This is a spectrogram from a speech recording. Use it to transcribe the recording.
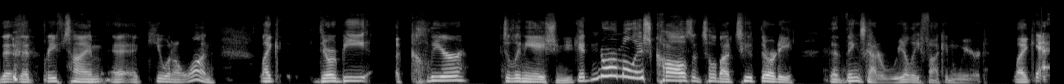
that, that brief time at, at Q101, like there would be a clear delineation. You get normal-ish calls until about 2:30, then things got really fucking weird. Like, Yes.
